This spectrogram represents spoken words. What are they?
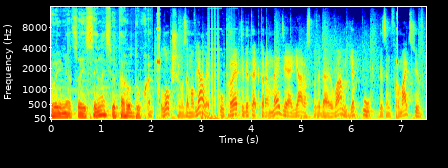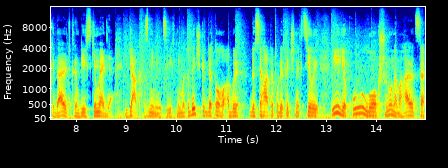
Во ім'я Отця і Сина Святого Духа. Локшину замовляли у проєкті детектора медіа. Я розповідаю вам, яку дезінформацію вкидають кремлівські медіа, як змінюються їхні методички для того, аби досягати політичних цілей, і яку локшину намагаються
